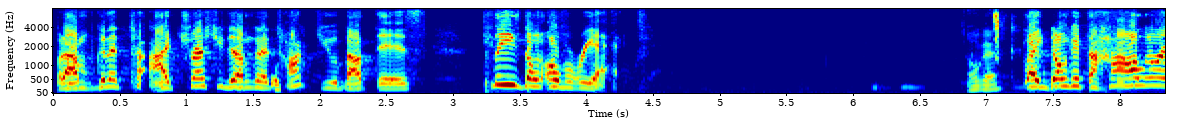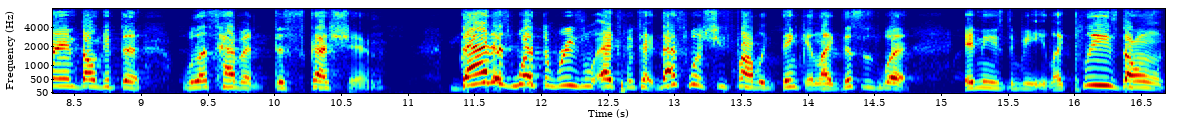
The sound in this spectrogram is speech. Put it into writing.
but I'm gonna. T- I trust you that I'm gonna talk to you about this. Please don't overreact. Okay. Like, don't get the hollering. Don't get the. Well, let's have a discussion. That is what the reasonable expectation. That's what she's probably thinking. Like, this is what it needs to be. Like, please don't.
